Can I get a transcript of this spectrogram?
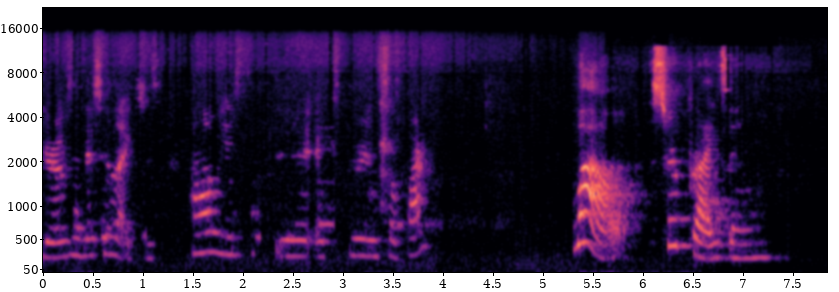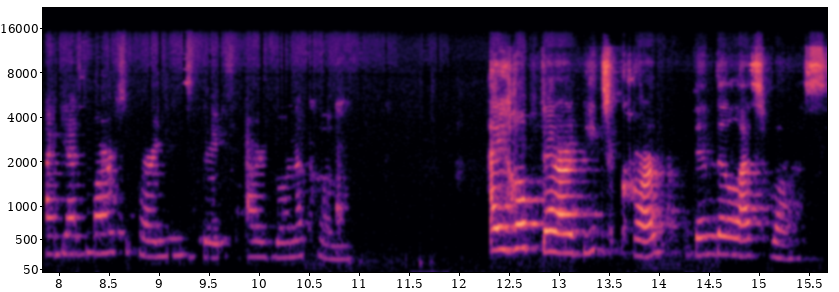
girls in the selections. How is the experience so far? Wow, surprising. I guess more surprising days are gonna come. I hope they are a bit calm than the last ones.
